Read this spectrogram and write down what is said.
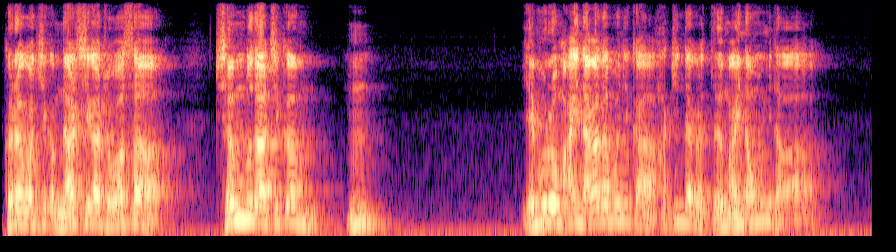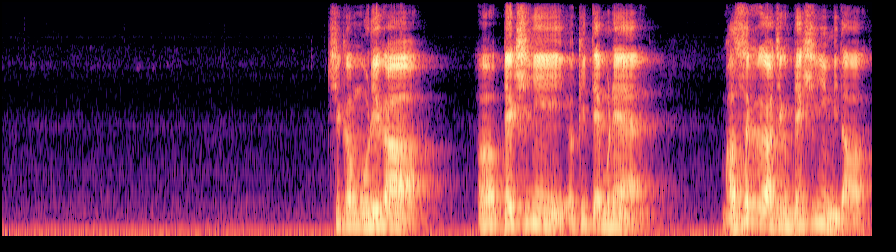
그러고 지금 날씨가 좋아서 전부 다 지금, 음? 예부로 많이 나가다 보니까 확진자가 더 많이 나옵니다. 지금 우리가 어, 백신이 없기 때문에 마스크가 지금 백신입니다.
